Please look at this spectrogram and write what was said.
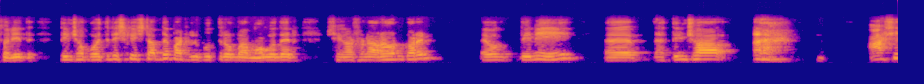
সরি তিনশো পঁয়ত্রিশ খ্রিস্টাব্দে পাটলিপুত্র বা মগধের সিংহাসনে আরোহণ করেন এবং তিনি তিনশো আশি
